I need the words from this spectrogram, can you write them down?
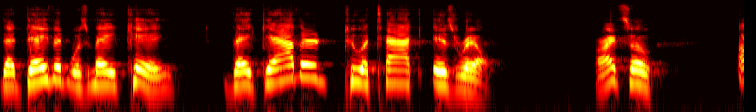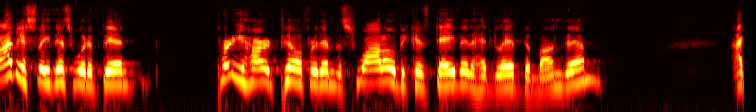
that David was made king, they gathered to attack Israel. All right, so obviously this would have been pretty hard pill for them to swallow because David had lived among them. I,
